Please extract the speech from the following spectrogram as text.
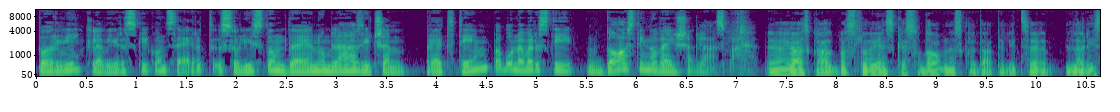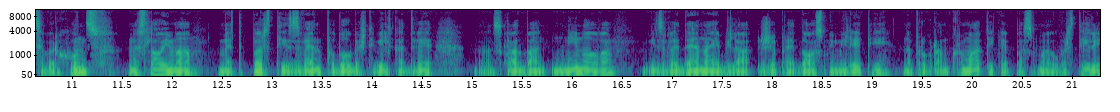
prvi klavirski koncert s solistom Dejanom Lazičem. Predtem pa bo na vrsti dosti novejša glasba. E, ja, skladba slovenske sodobne skladateljice Larise Vrhunc, naslov ima med prsti zven podobe številka dve. E, skladba ni nova, izvedena je bila že pred osmimi leti, na program kromatike pa smo jo uvrstili,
